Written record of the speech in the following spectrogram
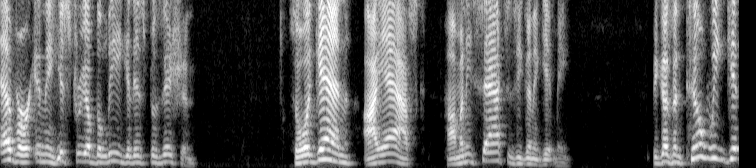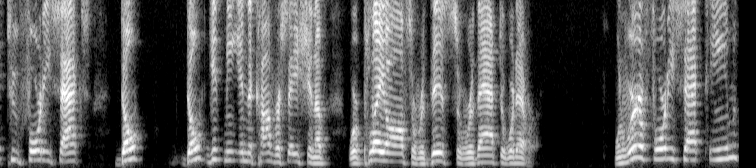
ever in the history of the league at his position. So again, I ask, how many sacks is he going to get me? Because until we get to 40 sacks, don't don't get me in the conversation of we're playoffs or we're this or we're that or whatever. When we're a 40 sack team,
